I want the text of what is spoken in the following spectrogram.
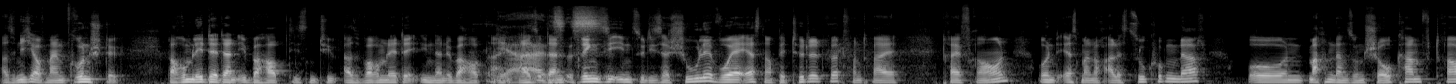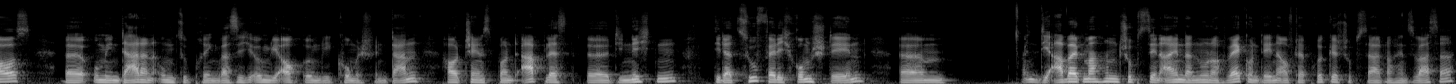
Also nicht auf meinem Grundstück. Warum lädt er dann überhaupt diesen Typ, also warum lädt er ihn dann überhaupt ein? Ja, also dann bringen sie ihn zu dieser Schule, wo er erst noch betüttelt wird von drei, drei Frauen und erstmal noch alles zugucken darf und machen dann so einen Showkampf draus äh, um ihn da dann umzubringen, was ich irgendwie auch irgendwie komisch finde. Dann haut James Bond ab, lässt äh, die Nichten, die da zufällig rumstehen, ähm, die Arbeit machen, schubst den einen dann nur noch weg und den auf der Brücke schubst er halt noch ins Wasser.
